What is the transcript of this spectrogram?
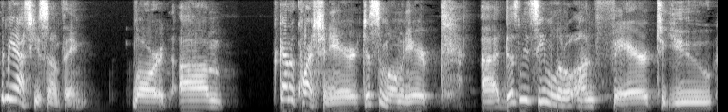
let me ask you something. Lord, um, I've got a question here. Just a moment here. Uh, doesn't it seem a little unfair to you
